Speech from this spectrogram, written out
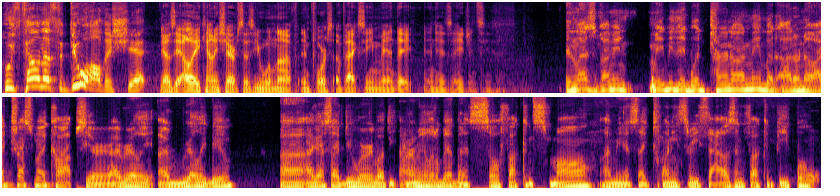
who's telling us to do all this shit. Yeah, the LA County Sheriff says he will not enforce a vaccine mandate in his agency. Unless, I mean, maybe they would turn on me, but I don't know. I trust my cops here. I really, I really do. Uh, I guess I do worry about the army a little bit, but it's so fucking small. I mean, it's like 23,000 fucking people.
